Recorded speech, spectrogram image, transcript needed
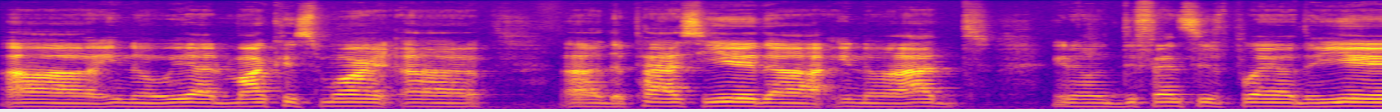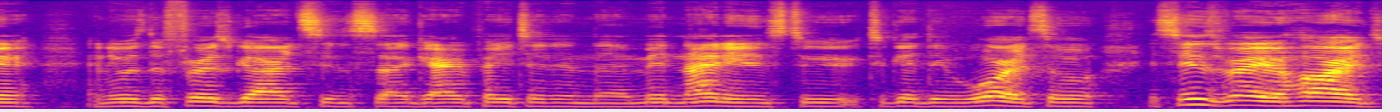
uh, you know we had Marcus Smart uh, uh, the past year that you know had you know defensive player of the year. And it was the first guard since uh, Gary Payton in the mid 90s to to get the award. So it seems very hard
